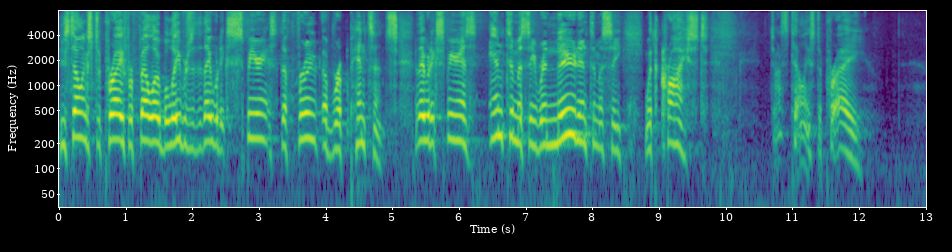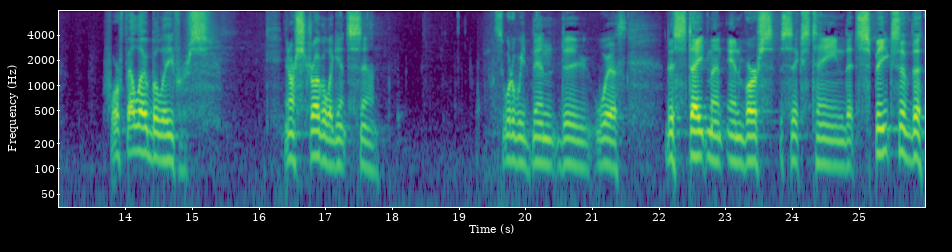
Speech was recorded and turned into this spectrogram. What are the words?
He's telling us to pray for fellow believers that they would experience the fruit of repentance, that they would experience intimacy, renewed intimacy with Christ. John's telling us to pray for fellow believers in our struggle against sin. So, what do we then do with this statement in verse 16 that speaks of the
